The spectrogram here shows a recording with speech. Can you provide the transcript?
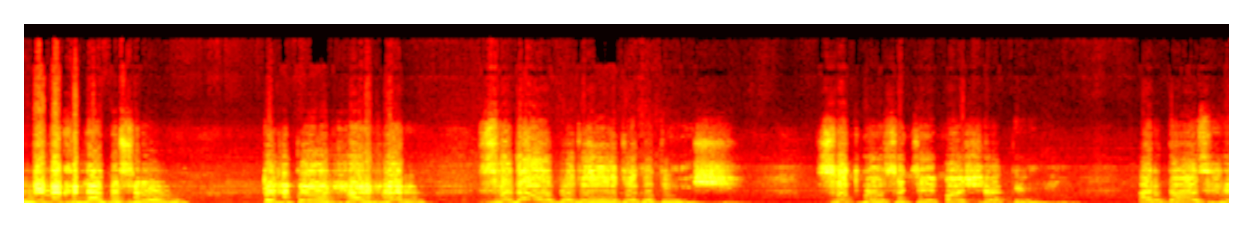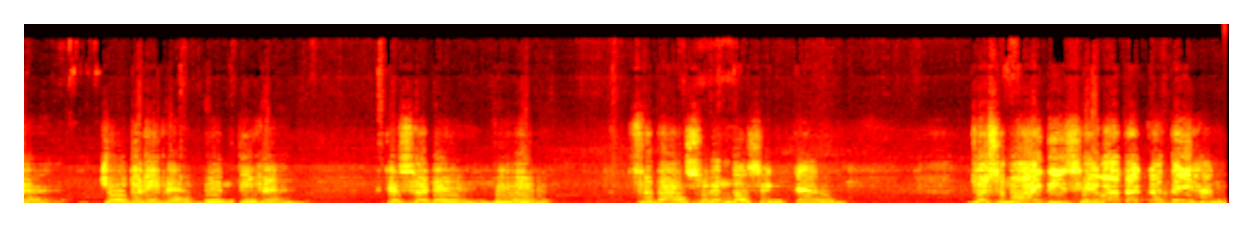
ਨਿਮਖ ਨਾ ਬਿਸਰੋ, ਤੁਮਕੋ ਹਰ ਹਰ ਸਦਾ ਬਜੋ ਜਗਦੀਸ਼। ਸਤਿਗੁਰ ਸੱਚੇ ਪਾਤਸ਼ਾਹ ਕੇ ਅਰਦਾਸ ਹੈ ਜੋਦੜੀ ਹੈ, ਬੇਨਤੀ ਹੈ ਕਿ ਸਾਡੇ ਵੀਰ ਸਦਾ ਸੁਰਿੰਦਰ ਸਿੰਘ ਕੈਰੋ, ਜੋ ਸਮਾਜ ਦੀ ਸੇਵਾ ਤਾਂ ਕਰਦੇ ਹੀ ਹਨ,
